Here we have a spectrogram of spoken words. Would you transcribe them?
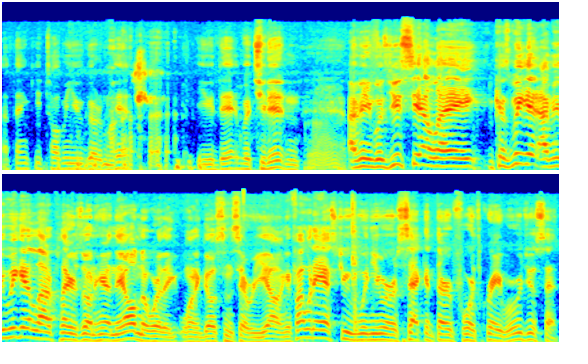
I think you told me you would go to Pitt. you did, but you didn't. I mean, was UCLA? Because we get, I mean, we get a lot of players on here, and they all know where they want to go since they were young. If I would have asked you when you were second, third, fourth grade, where would you have said?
